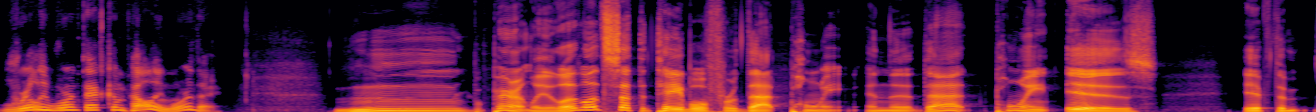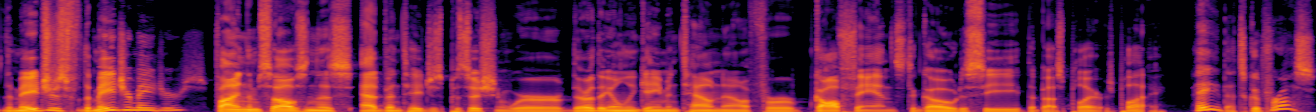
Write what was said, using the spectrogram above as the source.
really weren't that compelling, were they? Mm, apparently, Let, us set the table for that point, and the, that point is if the the majors the major majors find themselves in this advantageous position where they're the only game in town now for golf fans to go to see the best players play. Hey, that's good for us.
